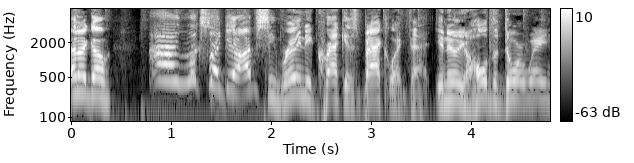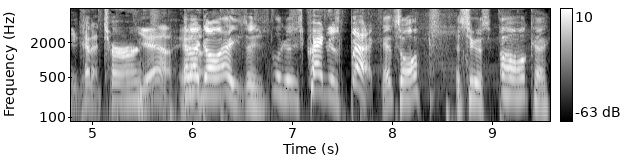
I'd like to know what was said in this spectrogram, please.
and I go. Ah, it looks like you know, I've seen Randy crack his back like that. You know, you hold the doorway and you kind of turn. Yeah, And I go, hey, he's- look, he's cracking his back. That's all. And she goes, oh, okay.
